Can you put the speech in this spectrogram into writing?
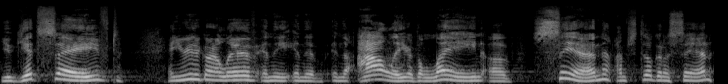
You get saved, and you're either going to live in the, in the, in the alley or the lane of sin, I'm still going to sin,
